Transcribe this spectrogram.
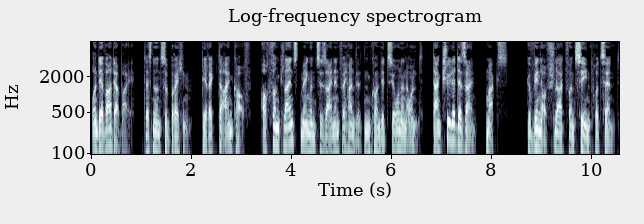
Und er war dabei, das nun zu brechen, direkter Einkauf, auch von Kleinstmengen zu seinen verhandelten Konditionen und, dank Schülerdesign, Max. Gewinnaufschlag von 10%.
